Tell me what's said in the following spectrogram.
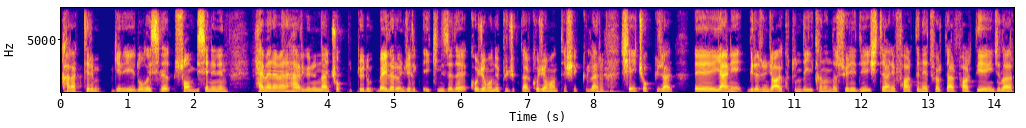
karakterim gereği. Dolayısıyla son bir senenin hemen hemen her gününden çok mutluydum. Beyler öncelikle ikinize de kocaman öpücükler, kocaman teşekkürler. şey çok güzel. E, yani biraz önce Aykut'un da İlkan'ın da söylediği işte hani farklı networkler, farklı yayıncılar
